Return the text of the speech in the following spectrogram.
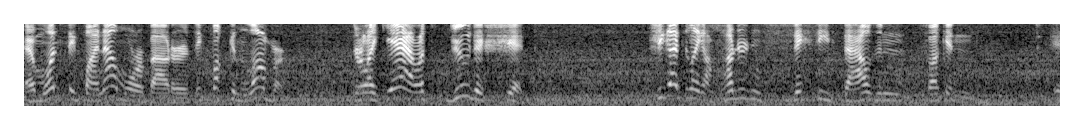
And once they find out more about her, they fucking love her. They're like, yeah, let's do this shit. She got to like 160,000 fucking uh,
